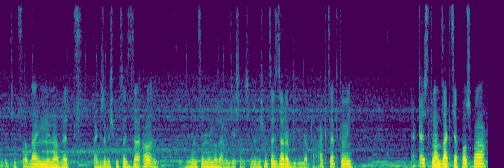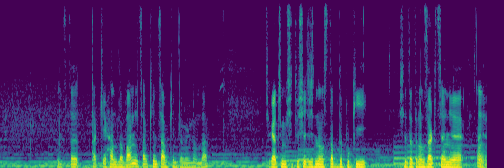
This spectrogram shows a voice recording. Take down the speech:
Wiecie co, dajmy nawet tak, żebyśmy coś za... O, więcej nie możemy, 10. Żebyśmy coś zarobili, dobra, akceptuj. Jakaś transakcja poszła. Więc to takie handlowanie całkiem, całkiem to wygląda. Ciekawe, czy musi tu siedzieć non-stop, dopóki się ta transakcja nie... A nie,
